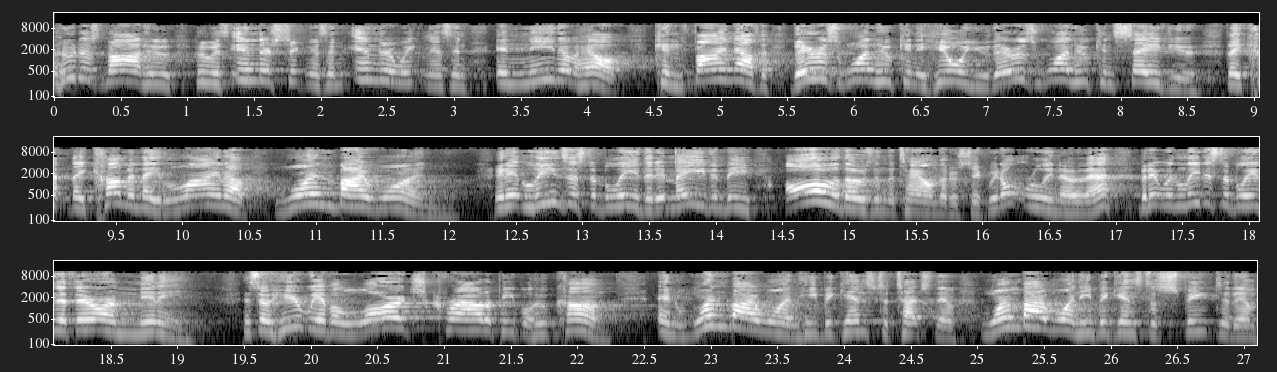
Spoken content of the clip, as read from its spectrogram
Who does not, who, who is in their sickness and in their weakness and in need of help, can find out that there is one who can heal you. There is one who can save you. They, they come and they line up one by one. And it leads us to believe that it may even be all of those in the town that are sick. We don't really know that, but it would lead us to believe that there are many. And so here we have a large crowd of people who come and one by one, he begins to touch them. One by one, he begins to speak to them.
